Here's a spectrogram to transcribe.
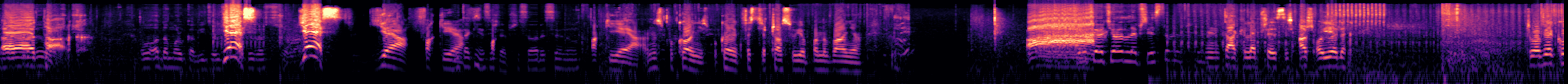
E, tak. O, Odamolka widzę. Yes! Yes! Yeah, fuck I yeah. tak nie jesteś lepszy, sorry synu. Fuck yeah. No spokojnie, spokojnie, kwestia czasu i opanowania. Aaaa! Cio, cio, lepszy jestem lepszy. Tak, lepszy jesteś aż o jeden. Człowieku,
